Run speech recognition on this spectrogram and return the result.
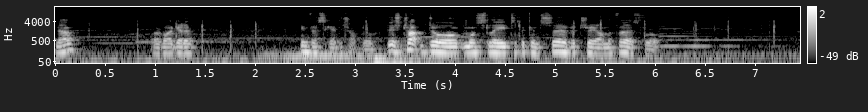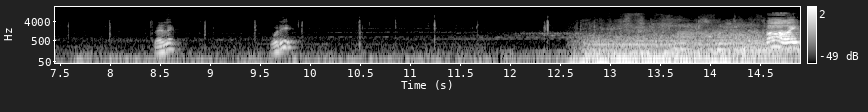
No? Or have I gotta... Investigate the trapdoor. This trapdoor must lead to the conservatory on the first floor. Really? Would it? Bye!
